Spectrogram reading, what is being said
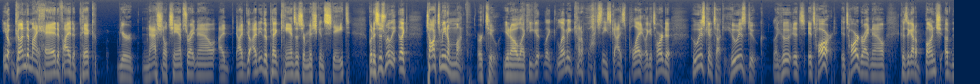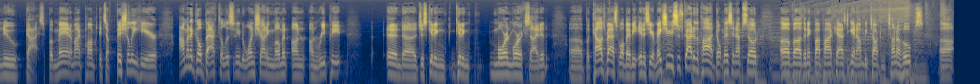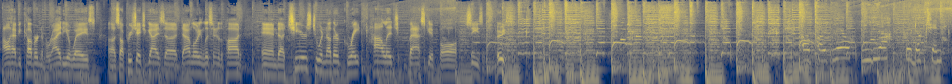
you know, gun to my head, if I had to pick your national champs right now, I'd I'd, go, I'd either peg Kansas or Michigan State. But it's just really like talk to me in a month or two. You know, like you get, like let me kind of watch these guys play. Like it's hard to who is Kentucky, who is Duke, like who it's it's hard. It's hard right now because they got a bunch of new guys. But man, am I pumped. It's officially here. I'm gonna go back to listening to One Shining Moment on on repeat and uh, just getting getting more and more excited. Uh, but college basketball, baby, it is here. Make sure you subscribe to the pod. Don't miss an episode of uh, the Nick Bahe podcast. Again, I'm going to be talking a ton of hoops. Uh, I'll have you covered in a variety of ways. Uh, so I appreciate you guys uh, downloading, listening to the pod, and uh, cheers to another great college basketball season. Peace. Production.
